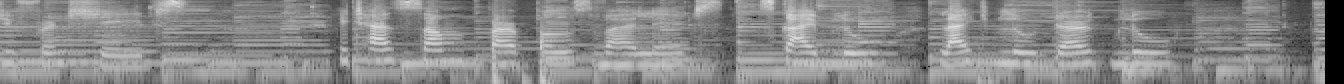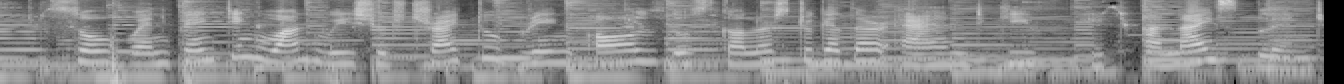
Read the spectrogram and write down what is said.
different shades. It has some purples violets sky blue light blue dark blue. So when painting one we should try to bring all those colors together and give it a nice blend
